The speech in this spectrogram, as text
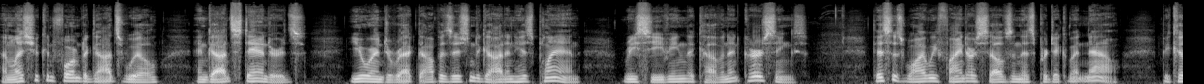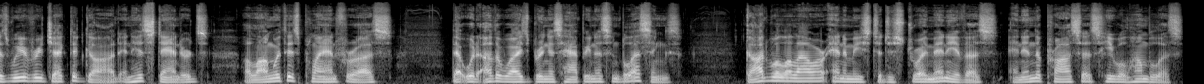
Unless you conform to God's will and God's standards, you are in direct opposition to God and His plan, receiving the covenant cursings. This is why we find ourselves in this predicament now, because we have rejected God and His standards, along with His plan for us that would otherwise bring us happiness and blessings. God will allow our enemies to destroy many of us, and in the process He will humble us,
